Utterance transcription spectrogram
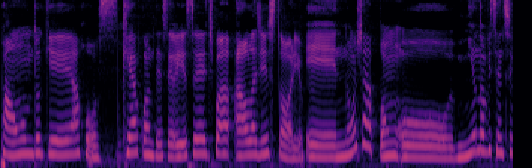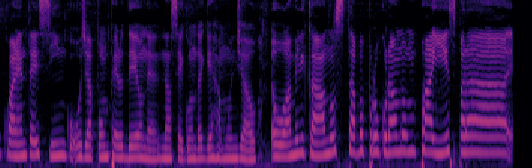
pão do que arroz. O que aconteceu? Isso é tipo a aula de história. É, no Japão, o 1945, o Japão perdeu, né, na Segunda Guerra Mundial. Os americanos estavam procurando um país para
